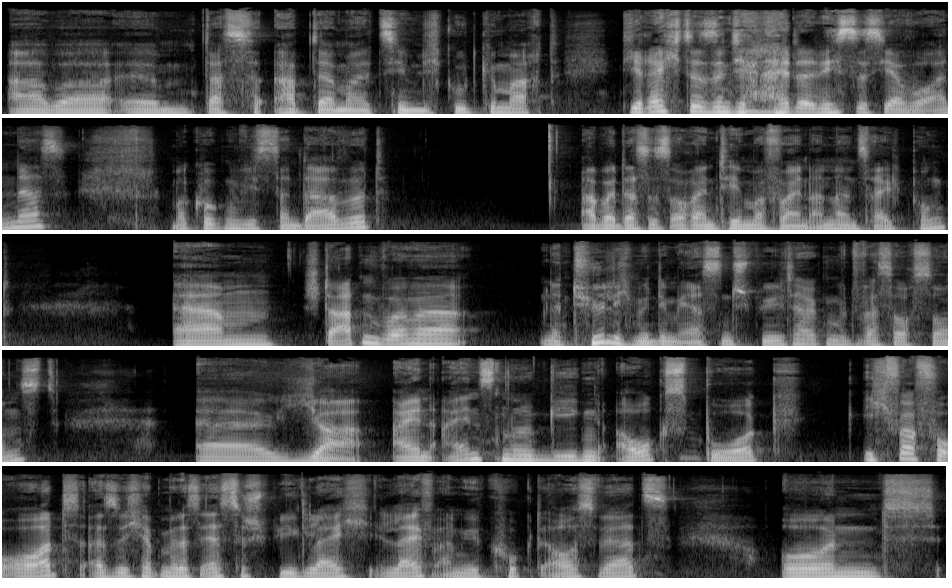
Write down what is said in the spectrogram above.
Aber ähm, das habt ihr mal ziemlich gut gemacht. Die Rechte sind ja leider nächstes Jahr woanders. Mal gucken, wie es dann da wird. Aber das ist auch ein Thema für einen anderen Zeitpunkt. Ähm, starten wollen wir natürlich mit dem ersten Spieltag, mit was auch sonst. Äh, ja, ein 1-0 gegen Augsburg. Ich war vor Ort, also ich habe mir das erste Spiel gleich live angeguckt, auswärts. Und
